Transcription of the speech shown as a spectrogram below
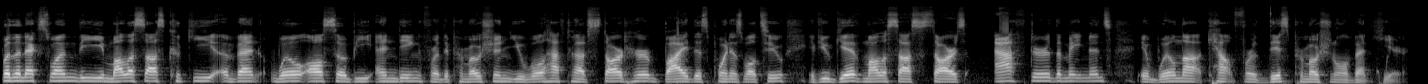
For the next one, the Mala Sauce Cookie event will also be ending for the promotion. You will have to have starred her by this point as well too. If you give Mala Sauce stars after the maintenance, it will not count for this promotional event here.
